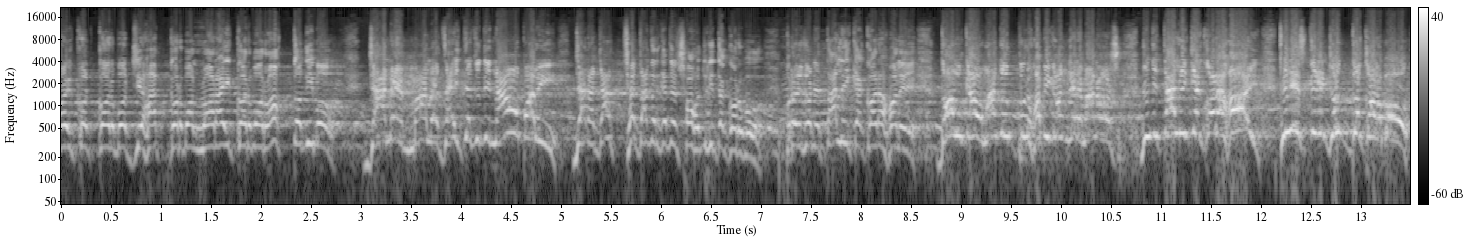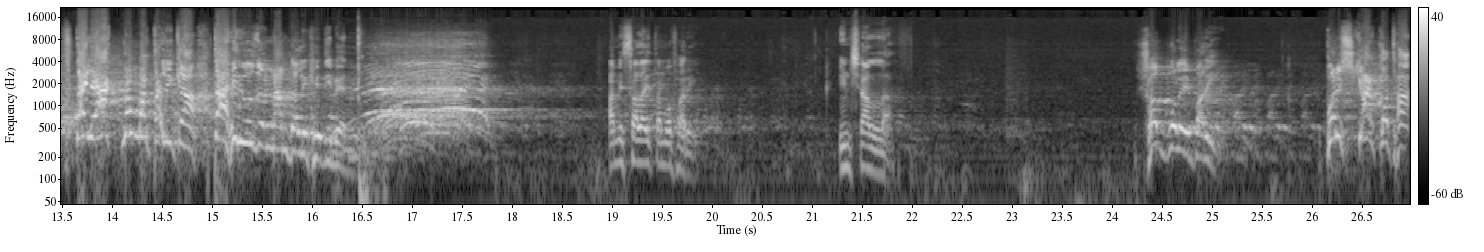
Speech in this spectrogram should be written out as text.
বয়কট করব জিহাদ করব, লড়াই করব, রক্ত দিব। জানে মালে যাইতে যদি নাও পারি, যারা যাচ্ছে তাদের কাছে সহযোগিতা করব। প্রয়োজনে তালিকা করা হলে দলগাঁও মাধবপুর হবিগঞ্জের মানুষ। যদি তালিকা করা হয়, ফিলিস্তিনে যুদ্ধ করব, তাইলে এক নম্বর তালিকা তাহির হুজুর নামটা লিখে দিবেন। আমি সালাইতাম ফারি ইনশাল্লাহ সব বলেই পারি। পরিষ্কার কথা।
